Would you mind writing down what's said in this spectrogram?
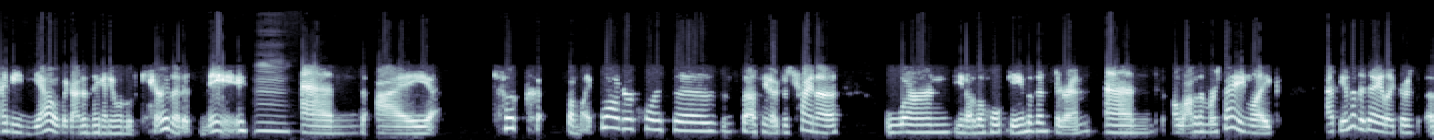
I mean, yeah, I was like, I didn't think anyone would care that it's me. Mm. And I took some like blogger courses and stuff, you know, just trying to learn, you know, the whole game of Instagram. And a lot of them were saying, like, at the end of the day, like, there's a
